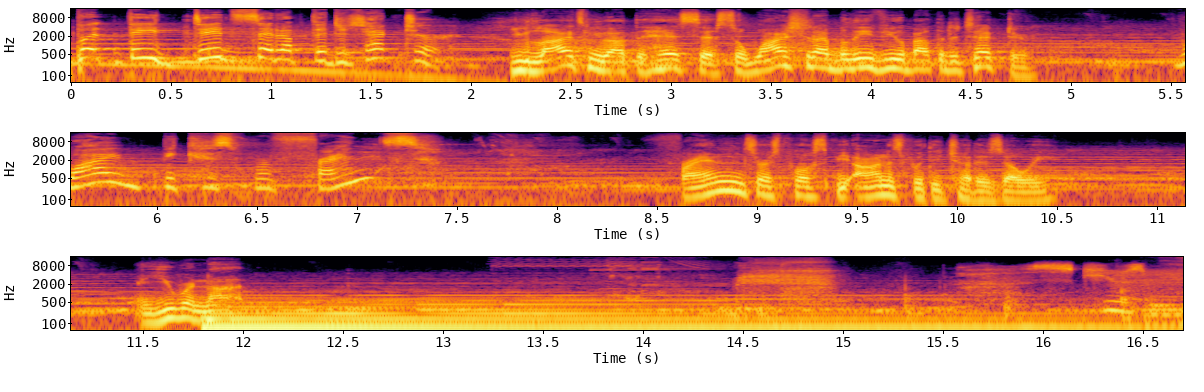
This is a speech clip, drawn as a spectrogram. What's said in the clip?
But they did set up the detector. You lied to me about the headset, so why should I believe you about the detector? Why? Because we're friends? Friends are supposed to be honest with each other, Zoey. And you were not. Excuse me.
